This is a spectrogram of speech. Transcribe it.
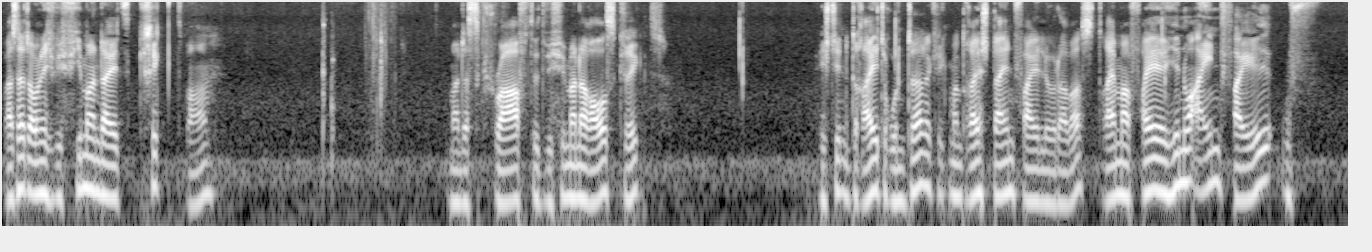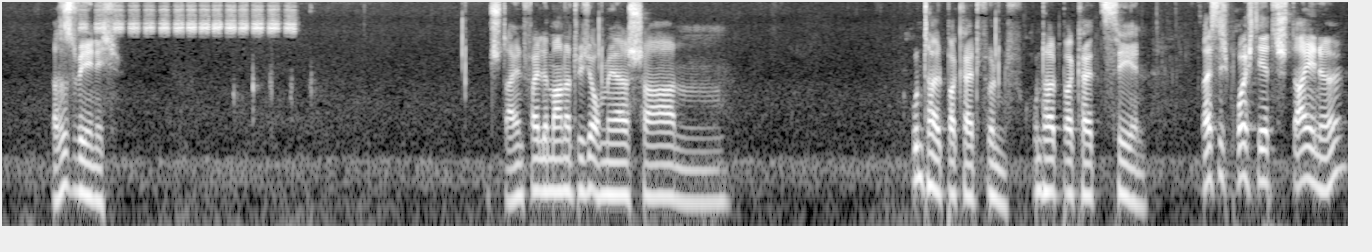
Weiß halt auch nicht, wie viel man da jetzt kriegt, wa? Wenn man das craftet, wie viel man da rauskriegt. Hier steht eine 3 drunter, da kriegt man drei Steinpfeile oder was? Dreimal Pfeil, hier nur ein Pfeil. Uff. Das ist wenig. Steinpfeile machen natürlich auch mehr Schaden. Grundhaltbarkeit 5, Grundhaltbarkeit 10. Heißt, ich bräuchte jetzt Steine.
